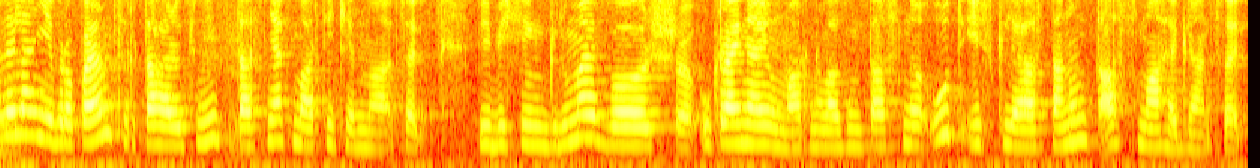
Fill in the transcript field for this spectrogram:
Արևելյան Եվրոպայում ցրտահարությունից տասնյակ մարդիկ են մահացել։ BBC-ն գրում է, որ Ուկրաինայում առնվազն 18, իսկ Լեհաստանում 10 մահ է գրանցվել։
